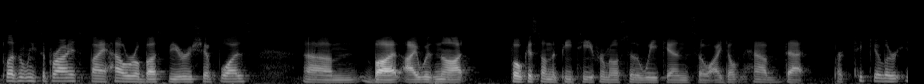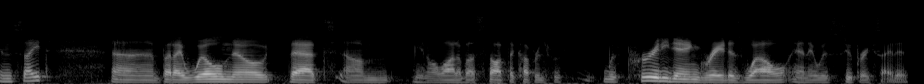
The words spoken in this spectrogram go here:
pleasantly surprised by how robust viewership was, um, but I was not focused on the PT for most of the weekend, so I don't have that particular insight. Uh, but I will note that um, you know a lot of us thought the coverage was was pretty dang great as well, and it was super excited.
